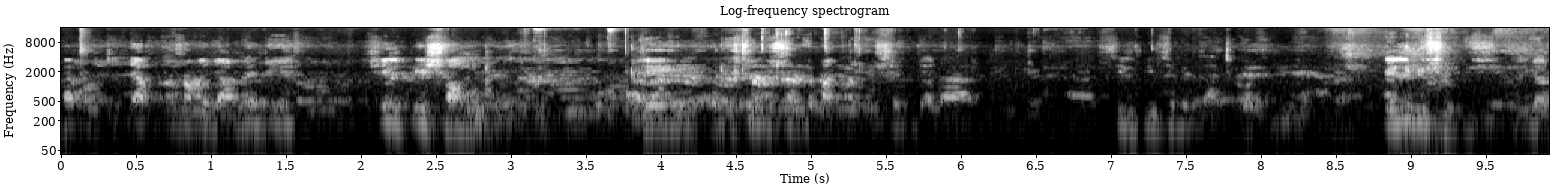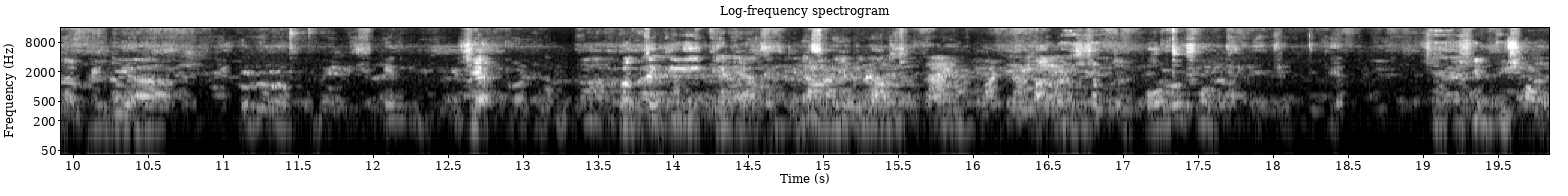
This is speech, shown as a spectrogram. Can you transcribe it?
ব্যাপার আপনারা সবাই জানেন যে শিল্পী সংঘ যে প্রতিষ্ঠানের সঙ্গে বাংলাদেশের যারা শিল্পী হিসেবে কাজ করে, টেলিভিশন যারা মিডিয়া কোনো রকমের শেয়ার করে, প্রত্যেকেই এখানে আছে বাংলাদেশ সবচেয়ে বড় সংগঠন শিল্পীদের শিল্পী সংঘ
